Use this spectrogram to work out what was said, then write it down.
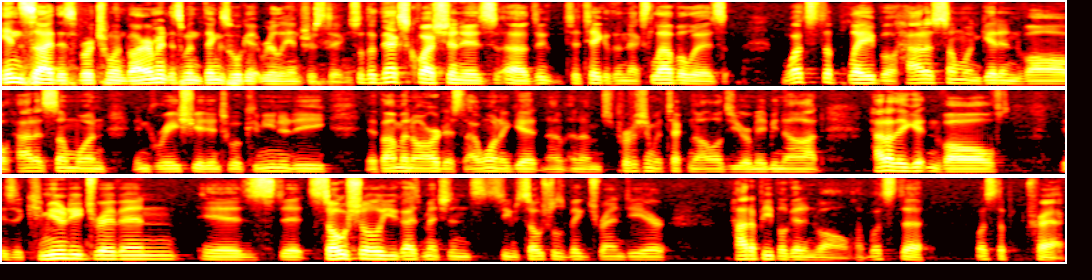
inside this virtual environment is when things will get really interesting. So the next question is, uh, to, to take it to the next level is, what's the playbook? How does someone get involved? How does someone ingratiate into a community? If I'm an artist, I want to get, and I'm, proficient with technology or maybe not, how do they get involved? Is it community driven? Is it social? You guys mentioned, social's big trend here. How do people get involved? What's the, what's the track?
